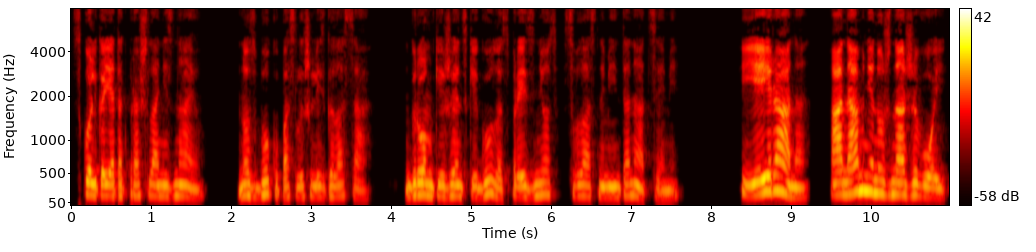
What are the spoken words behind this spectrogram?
Сколько я так прошла, не знаю, но сбоку послышались голоса. Громкий женский голос произнес с властными интонациями. «Ей рано! Она мне нужна живой!»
